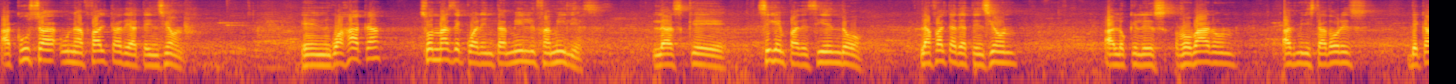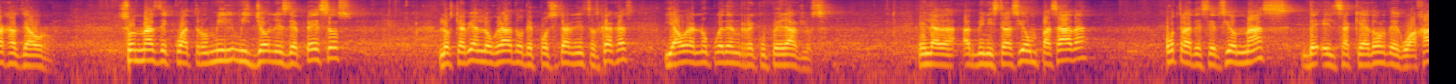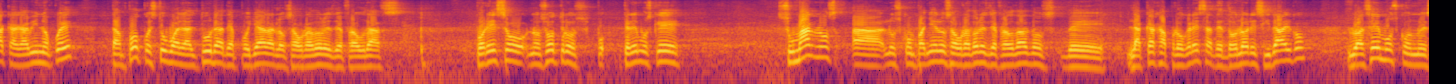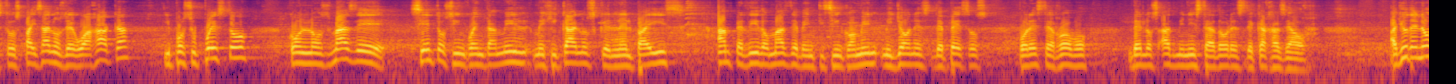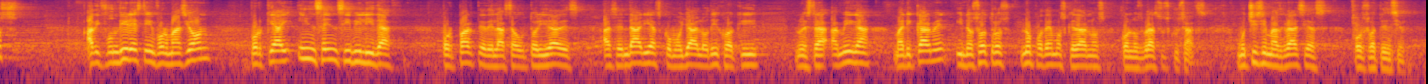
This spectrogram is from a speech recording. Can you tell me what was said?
acusa una falta de atención. En Oaxaca son más de 40 mil familias las que siguen padeciendo la falta de atención a lo que les robaron administradores de cajas de ahorro. Son más de 4 mil millones de pesos los que habían logrado depositar en estas cajas y ahora no pueden recuperarlos. En la administración pasada, otra decepción más del saqueador de Oaxaca, Gabino Cue, tampoco estuvo a la altura de apoyar a los ahorradores defraudados. Por eso nosotros tenemos que sumarnos a los compañeros ahorradores defraudados de la Caja Progresa de Dolores Hidalgo, lo hacemos con nuestros paisanos de Oaxaca y por supuesto con los más de 150 mil mexicanos que en el país han perdido más de 25 mil millones de pesos por este robo de los administradores de cajas de ahorro. Ayúdenos a difundir esta información porque hay insensibilidad por parte de las autoridades hacendarias, como ya lo dijo aquí nuestra amiga Mari Carmen, y nosotros no podemos quedarnos con los brazos cruzados. Muchísimas gracias por su atención.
